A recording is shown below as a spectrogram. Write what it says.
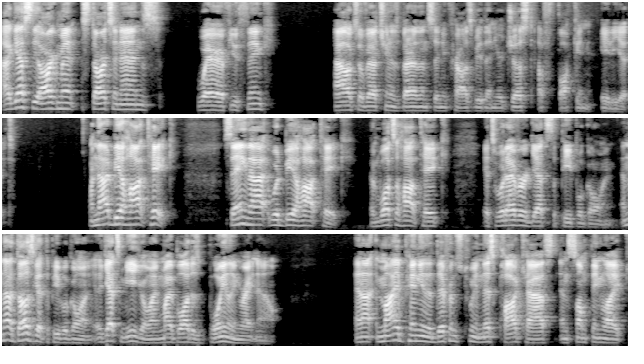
I guess the argument starts and ends where if you think Alex Ovechkin is better than Sidney Crosby, then you're just a fucking idiot. And that'd be a hot take. Saying that would be a hot take. And what's a hot take? It's whatever gets the people going. And that does get the people going. It gets me going. My blood is boiling right now. And I, in my opinion, the difference between this podcast and something like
